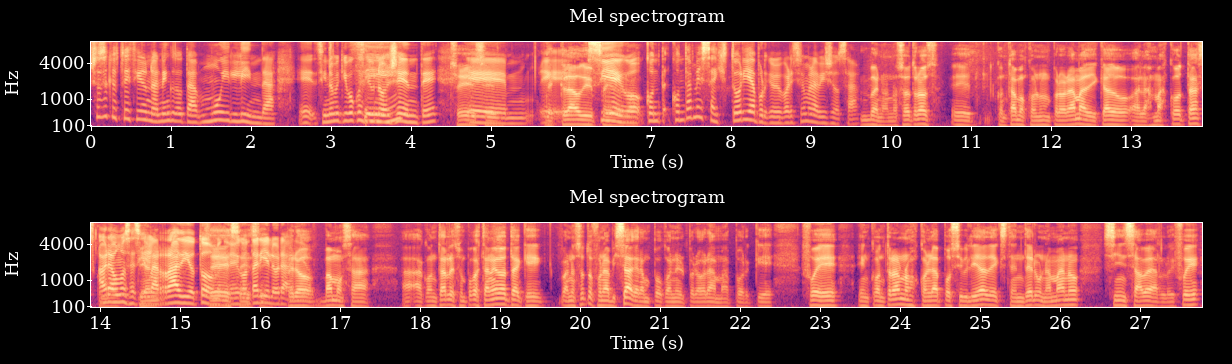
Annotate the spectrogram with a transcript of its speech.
Yo sé que ustedes tienen una anécdota muy linda, eh, si no me equivoco es de un oyente, eh, de eh, Claudio y ciego. contame esa historia porque me pareció maravillosa. Bueno, nosotros contamos con un programa dedicado a las mascotas. Ahora vamos a decir la radio, todo, me tenés que contar y el horario. Pero vamos a a, contarles un poco esta anécdota que para nosotros fue una bisagra un poco en el programa, porque fue encontrarnos con la posibilidad de extender una mano sin saberlo. Y fue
